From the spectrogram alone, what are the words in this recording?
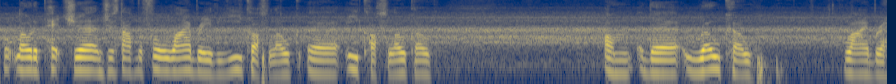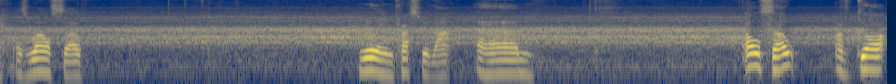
upload a picture, and just have the full library of the ECOS, lo uh, ECOS loco on the Roco library as well. So, really impressed with that. Um, also, I've got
